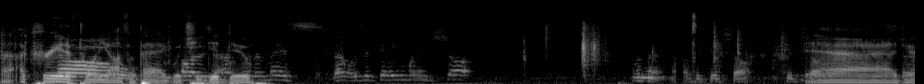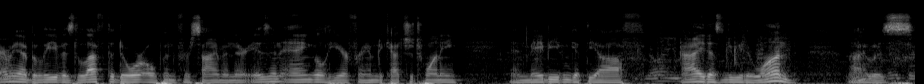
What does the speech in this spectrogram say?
uh, a creative 20 off a peg, which he did do was a game-winning shot. Wasn't it? That was a good shot. Good yeah. So, Jeremy, I believe, has left the door open for Simon. There is an angle here for him to catch a 20 and maybe even get the off. Ah, he doesn't do either one. I was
